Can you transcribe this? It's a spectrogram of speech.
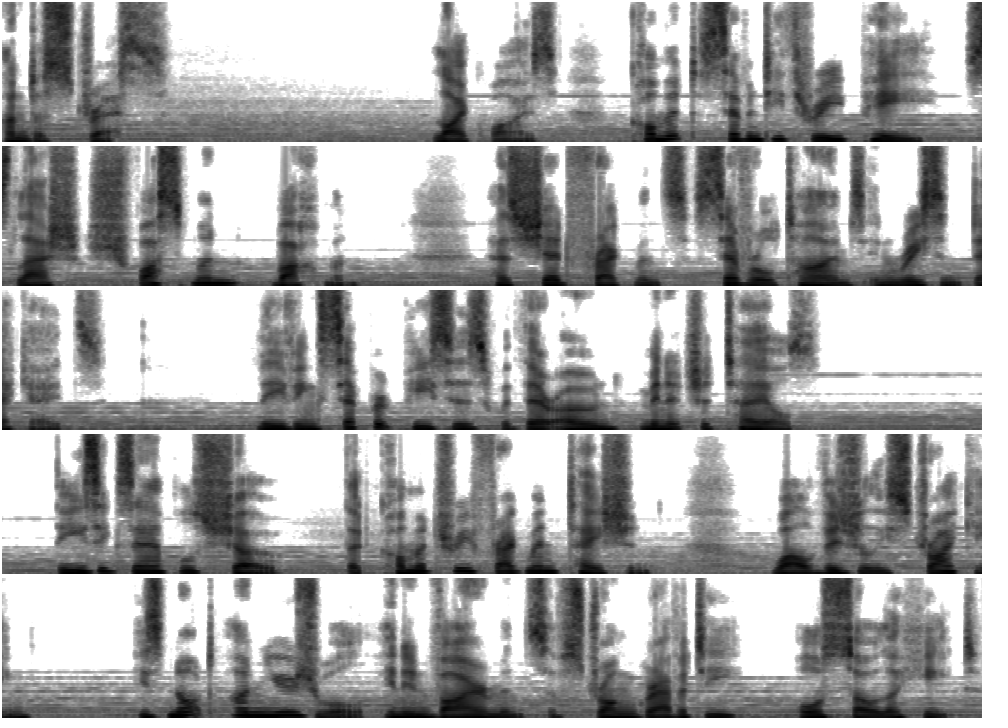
under stress. Likewise, Comet 73P slash Schwassmann-Wachmann has shed fragments several times in recent decades, leaving separate pieces with their own miniature tails. These examples show that cometary fragmentation, while visually striking, is not unusual in environments of strong gravity or solar heat.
